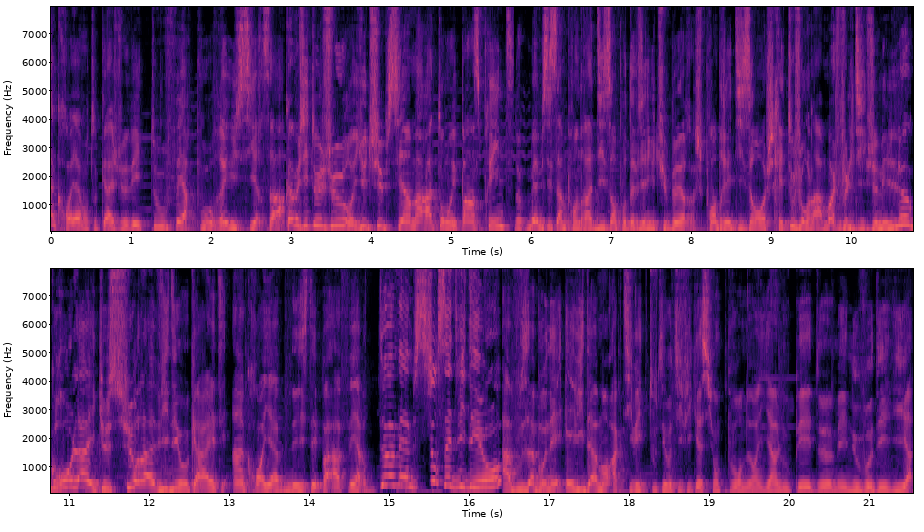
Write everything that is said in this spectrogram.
incroyable. En tout cas, je vais tout faire pour réussir ça. Comme je dis toujours, YouTube, c'est un marathon et pas un sprint. Même si ça me prendra 10 ans pour devenir youtubeur, je prendrai 10 ans, je serai toujours là. Moi, je vous le dis. Je mets le gros like sur la vidéo car elle était incroyable. N'hésitez pas à faire de même sur cette vidéo. À vous abonner évidemment, activer toutes les notifications pour ne rien louper de mes nouveaux délires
